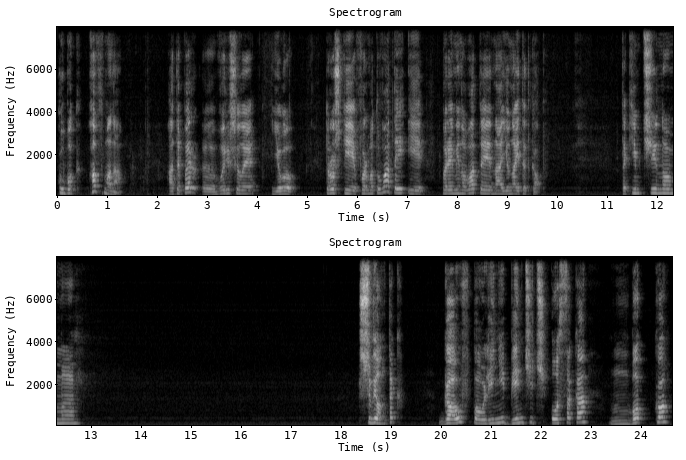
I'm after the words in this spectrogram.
Кубок Хоффмана, а тепер е, вирішили його трошки форматувати і перейменувати на United Cup. Таким чином. е, Швьонтак, Гауф, Пауліні, Бенчич, Осака, Мбокко,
